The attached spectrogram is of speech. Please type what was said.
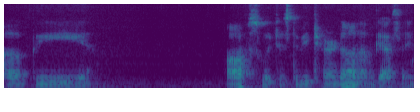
of the off switches to be turned on, I'm guessing.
